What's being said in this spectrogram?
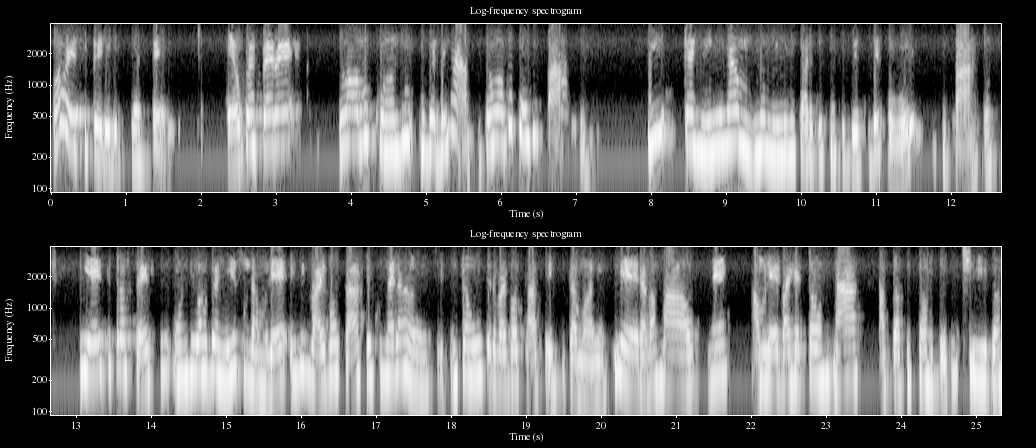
qual é esse período de puerpério? É, o puerpério é logo quando o bebê nasce, então logo após o parto. E termina no mínimo 45 dias depois do parto. E é esse processo onde o organismo da mulher ele vai voltar a ser como era antes. Então, o útero vai voltar a ser de tamanho que era normal, né? A mulher vai retornar à sua função reprodutiva.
